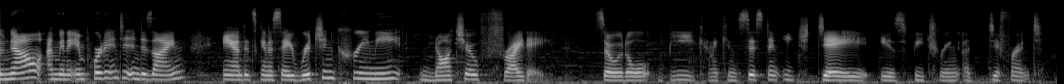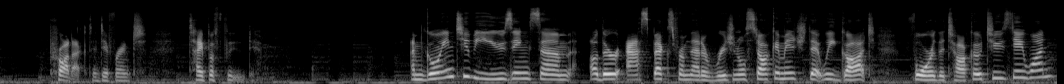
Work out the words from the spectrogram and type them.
So now I'm gonna import it into InDesign and it's gonna say rich and creamy nacho Friday. So it'll be kind of consistent. Each day is featuring a different product, a different type of food. I'm going to be using some other aspects from that original stock image that we got for the Taco Tuesday one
